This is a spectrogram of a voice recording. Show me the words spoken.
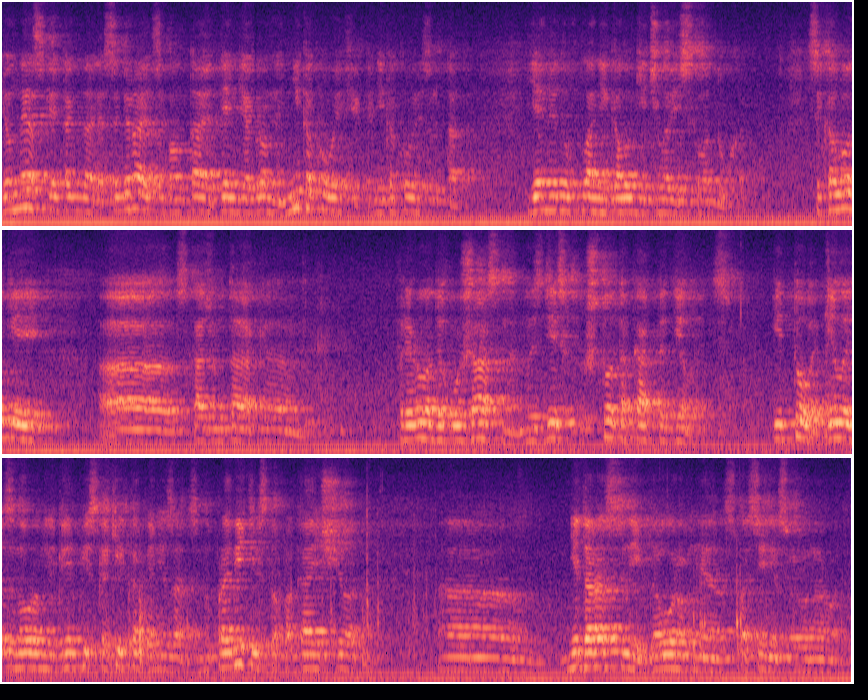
ЮНЕСКО и так далее, собираются, болтают, деньги огромные, никакого эффекта, никакого результата. Я имею в виду в плане экологии человеческого духа. С экологией, э, скажем так, э, природы ужасно, но здесь что-то как-то делается. И то делается на уровне Гринпис, каких-то организаций. Но правительство пока еще э, не доросли до уровня спасения своего народа.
